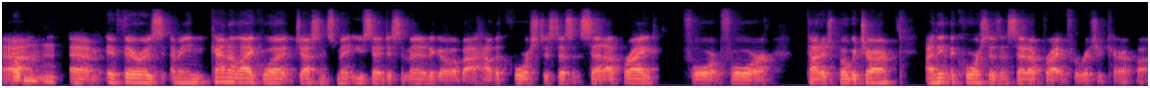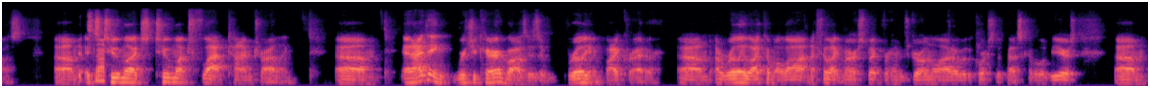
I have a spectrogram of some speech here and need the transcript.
Um, um, if there was, I mean, kind of like what Justin Smith you said just a minute ago about how the course just doesn't set up right for for Tadej Pogacar. I think the course doesn't set up right for Richard Carapaz. Um, it's, it's too much too much flat time trialing, um, and I think Richard Carapaz is a brilliant bike rider. Um, I really like him a lot, and I feel like my respect for him has grown a lot over the course of the past couple of years. Um,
